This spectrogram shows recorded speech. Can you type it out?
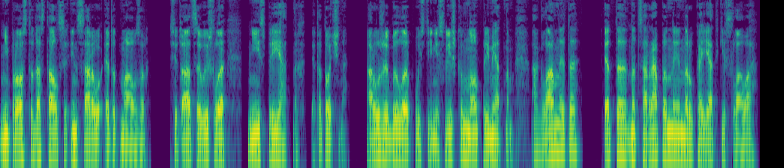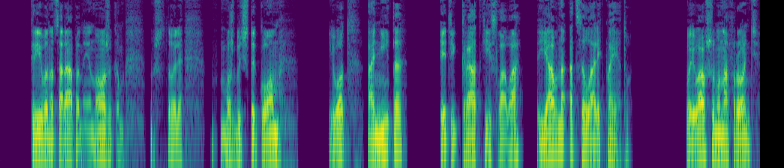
Не просто достался Инсарову этот маузер, Ситуация вышла не из приятных, это точно. Оружие было пусть и не слишком, но приметным. А главное-то — это нацарапанные на рукоятке слова. Криво нацарапанные, ножиком, что ли, может быть, штыком. И вот они-то, эти краткие слова, явно отсылали к поэту, воевавшему на фронте.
